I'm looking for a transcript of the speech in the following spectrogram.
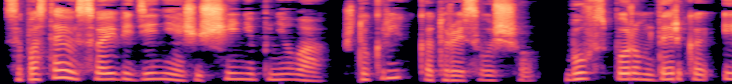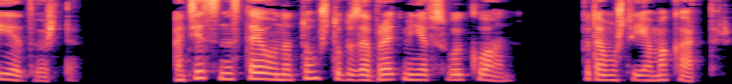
Сопоставив свои видения и ощущения, поняла, что крик, который я слышала, был спором Дерека и Эдварда. Отец настаивал на том, чтобы забрать меня в свой клан, потому что я МакАртер,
